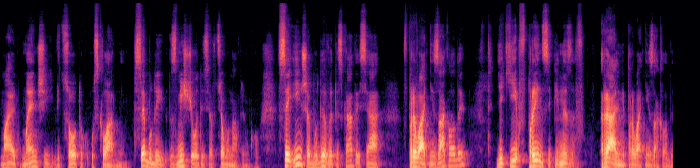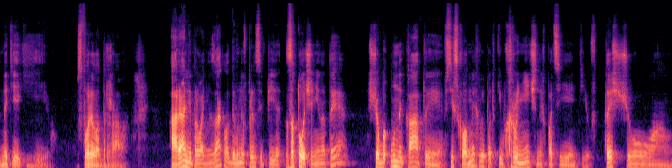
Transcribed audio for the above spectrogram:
мають менший відсоток ускладнень. Все буде зміщуватися в цьому напрямку. Все інше буде витискатися в приватні заклади, які, в принципі, не реальні приватні заклади, не ті, які створила держава. А реальні приватні заклади, вони, в принципі, заточені на те, щоб уникати всіх складних випадків, хронічних пацієнтів, те, що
